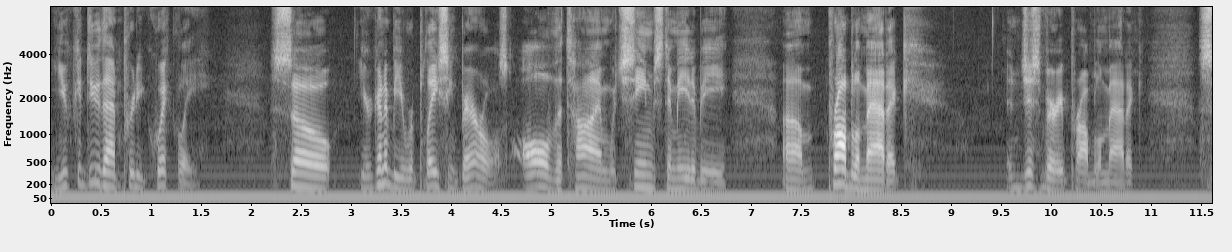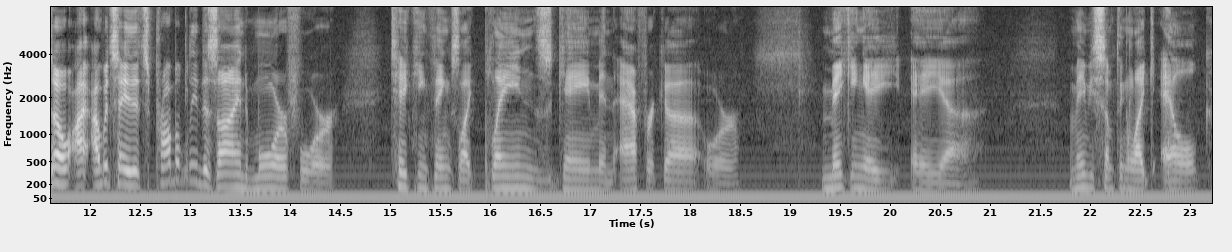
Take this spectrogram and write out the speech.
you could do that pretty quickly. So you're going to be replacing barrels all the time, which seems to me to be um, problematic, just very problematic. So I, I, would say it's probably designed more for taking things like plains game in Africa or making a a uh, maybe something like elk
